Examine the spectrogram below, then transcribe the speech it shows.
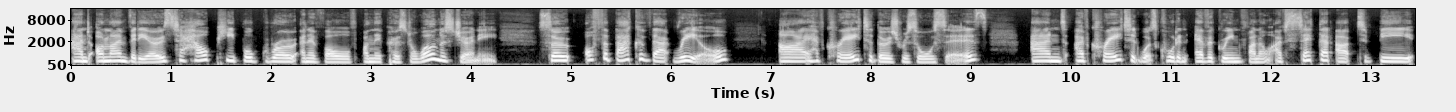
and online videos to help people grow and evolve on their personal wellness journey. So, off the back of that reel, I have created those resources and I've created what's called an evergreen funnel. I've set that up to be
